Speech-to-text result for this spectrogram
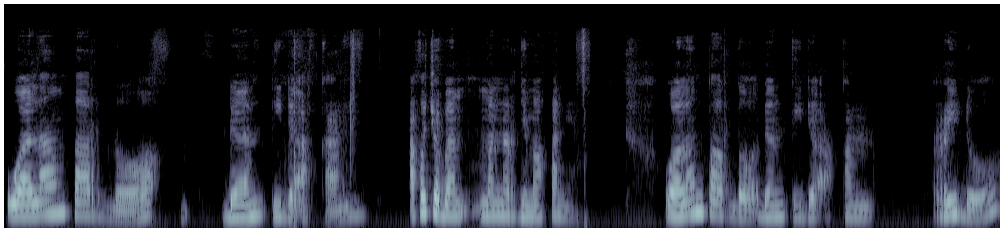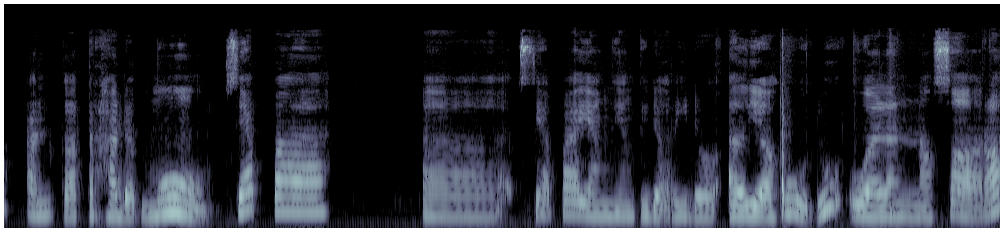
walang tardo dan tidak akan. Aku coba menerjemahkan ya. Walang tardo dan tidak akan ridho anka terhadapmu. Siapa uh, siapa yang yang tidak ridho al yahudu walan nasara.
